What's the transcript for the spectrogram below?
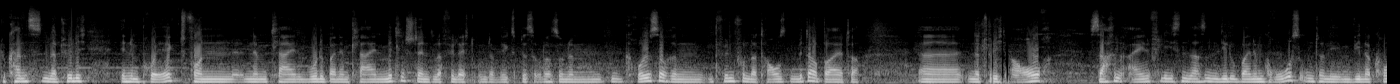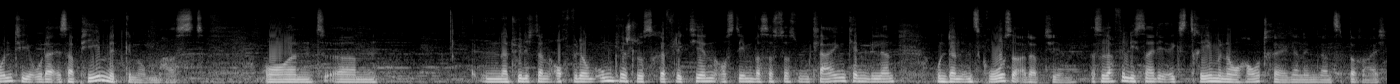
Du kannst natürlich in einem Projekt von einem kleinen, wo du bei einem kleinen Mittelständler vielleicht unterwegs bist oder so einem größeren 500.000 Mitarbeiter, äh, natürlich auch Sachen einfließen lassen, die du bei einem Großunternehmen wie einer Conti oder SAP mitgenommen hast. Und ähm, natürlich dann auch wieder im Umkehrschluss reflektieren aus dem, was hast du aus dem Kleinen kennengelernt und dann ins Große adaptieren. Also da finde ich, seid ihr extreme Know-how-Träger in dem ganzen Bereich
